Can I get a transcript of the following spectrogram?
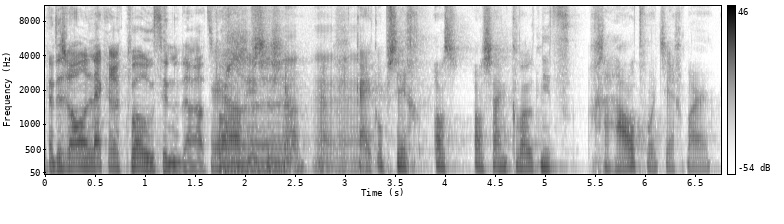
Het is wel een lekkere quote, inderdaad. Ja, van, precies. eh, ja. Ja. Kijk, op zich, als, als zijn quote niet gehaald wordt, zeg maar...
